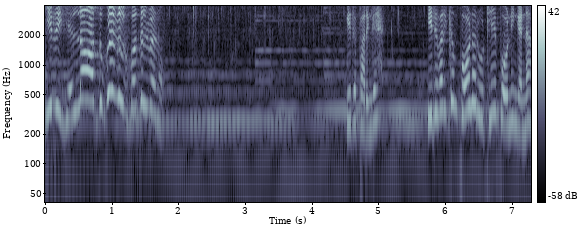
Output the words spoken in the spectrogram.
இது எல்லாத்துக்கும் எங்களுக்கு பதில் வேணும். இத பாருங்க. இது வரைக்கும் போன ரூட்லயே போனீங்கன்னா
